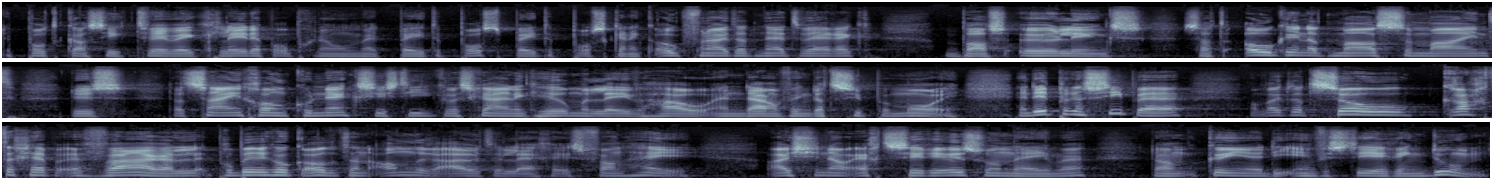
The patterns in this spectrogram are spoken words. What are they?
de podcast die ik twee weken geleden heb opgenomen met Peter Post. Peter Post ken ik ook vanuit dat netwerk. Bas Eurlings zat ook in dat mastermind. Dus dat zijn gewoon connecties die ik waarschijnlijk heel mijn leven hou. En daarom vind ik dat super mooi. En dit principe, omdat ik dat zo krachtig heb ervaren, probeer ik ook altijd aan anderen uit te leggen. Is van, hey, als je nou echt serieus wil nemen, dan kun je die investering doen.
